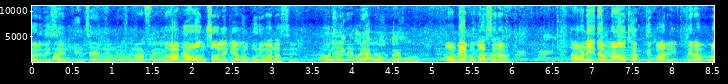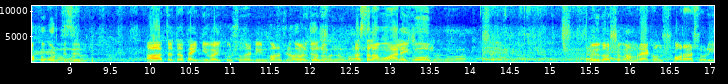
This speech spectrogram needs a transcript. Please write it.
করে দিচ্ছেন তিন চার মন রসুন আছে। তবে আপনার অঞ্চলে কেমন পরিমাণ আছে? অঞ্চলে ব্যাপক ব্যাপক। আমার ব্যাপক আছে না? তার মানে এই দাম নাও থাকতে পারে যেটা লক্ষ্য করতেছেন। আচ্ছা আচ্ছা থ্যাংক ইউ ভাই খুব সুন্দর একটা ইনফরমেশন দেওয়ার জন্য। আসসালামু আলাইকুম। প্রিয় দর্শক আমরা এখন সরাসরি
